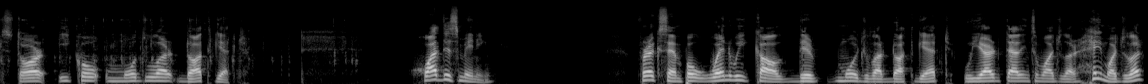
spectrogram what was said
store equal modular dot get. What this meaning? For example when we call the modular dot get we are telling to modular hey modular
